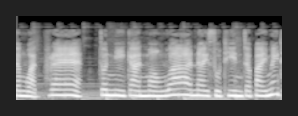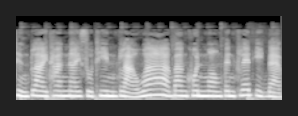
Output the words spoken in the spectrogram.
จังหวัดแพร่ จนมีการมองว่านายสุทินจะไปไม่ถึงปลายทางนายสุทินกล่าวว่าบางคนมองเป็นเคล็ดอีกแบบ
